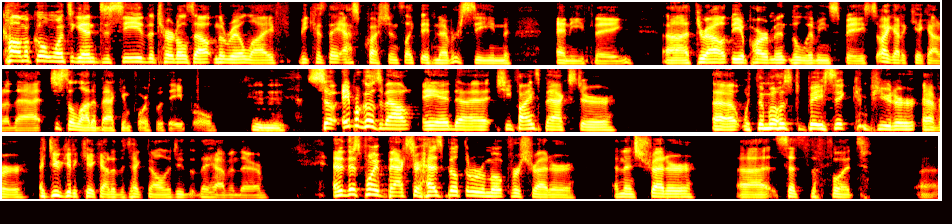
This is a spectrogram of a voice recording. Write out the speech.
comical once again to see the turtles out in the real life because they ask questions like they've never seen anything uh, throughout the apartment, the living space. So I got a kick out of that. Just a lot of back and forth with April. Mm-hmm. So April goes about and uh, she finds Baxter uh, with the most basic computer ever. I do get a kick out of the technology that they have in there. And at this point, Baxter has built the remote for Shredder, and then Shredder uh, sets the foot uh,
